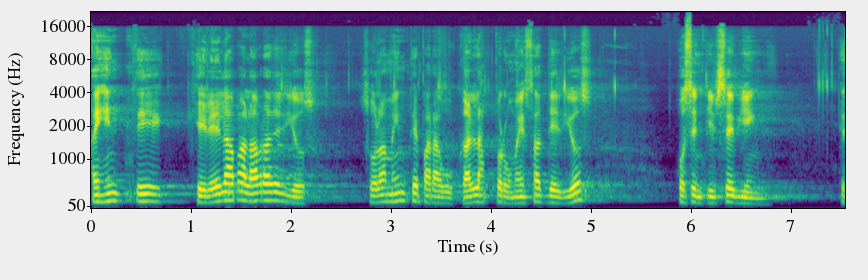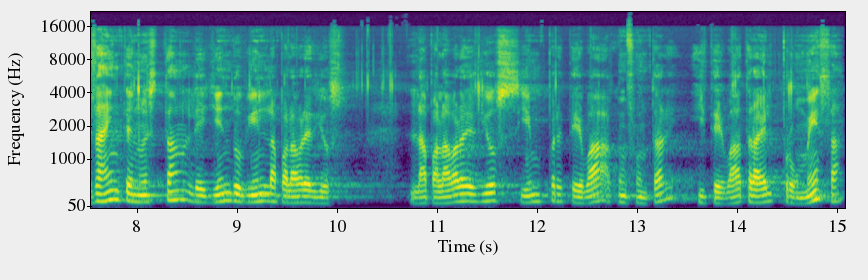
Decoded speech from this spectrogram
Hay gente que lee la palabra de Dios solamente para buscar las promesas de Dios o sentirse bien. Esa gente no está leyendo bien la palabra de Dios. La palabra de Dios siempre te va a confrontar y te va a traer promesa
